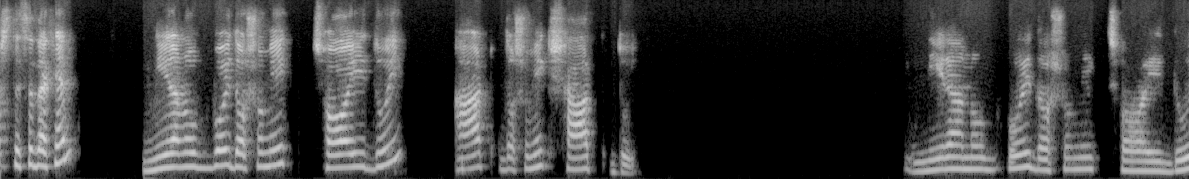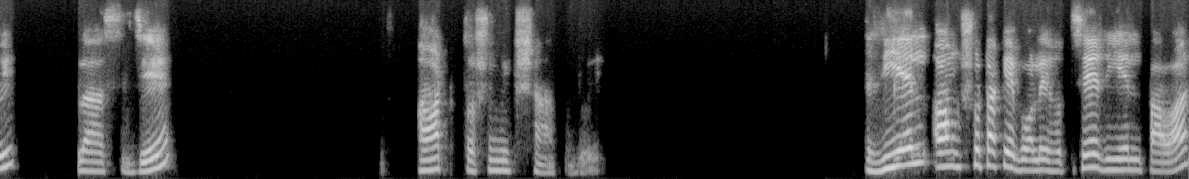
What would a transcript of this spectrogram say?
আসতেছে দেখেন? নিরানব্বই দশমিক ছয় দুই আট দশমিক সাত দুই। নিরানব্বই দশমিক ছয় দুই প্লাস জে আট দশমিক সাত দুই। রিয়েল অংশটাকে বলে হচ্ছে রিয়েল পাওয়ার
